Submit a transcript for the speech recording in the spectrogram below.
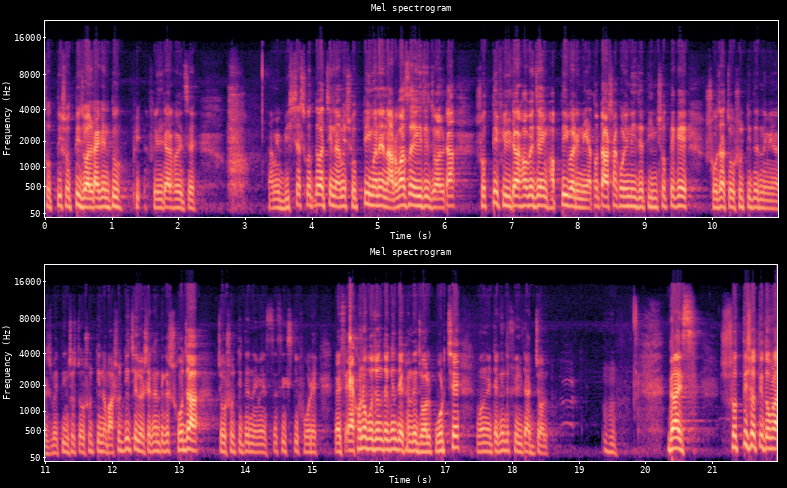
সত্যি সত্যি জলটা কিন্তু ফিল্টার হয়েছে। আমি বিশ্বাস করতে পারছি না, আমি সত্যিই মানে নার্ভাস হয়ে গেছি জলটা। সত্যি ফিল্টার হবে যে আমি ভাবতেই পারিনি, এতটা আশা করিনি যে তিনশো থেকে সোজা চৌষট্টিতে নেমে আসবে। তিনশো চৌষট্টি না বাষট্টি ছিল, সেখান থেকে সোজা চৌষট্টিতে নেমে এসছে সিক্সটি ফোরে গাইস এখনও পর্যন্ত কিন্তু এখান থেকে জল পড়ছে এবং এটা কিন্তু ফিল্টার জল। গাইস সত্যি সত্যি তোমরা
